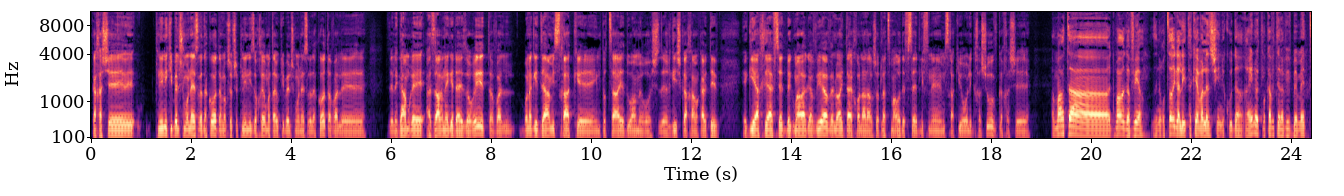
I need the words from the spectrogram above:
ככה שפניני קיבל 18 דקות, אני לא חושב שפניני זוכר מתי הוא קיבל 18 דקות, אבל uh, זה לגמרי עזר נגד האזורית, אבל בוא נגיד, זה היה משחק עם תוצאה ידועה מראש, זה הרגיש ככה, מכבי תל הגיע אחרי ההפסד בגמר הגביע, ולא הייתה יכולה להרשות לעצמה עוד הפסד לפני משחק יורוליג חשוב, ככה ש... אמרת גמר הגביע, אז אני רוצה רגע להתעכב על איזושהי נקודה. ראינו את מכבי תל אביב באמת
